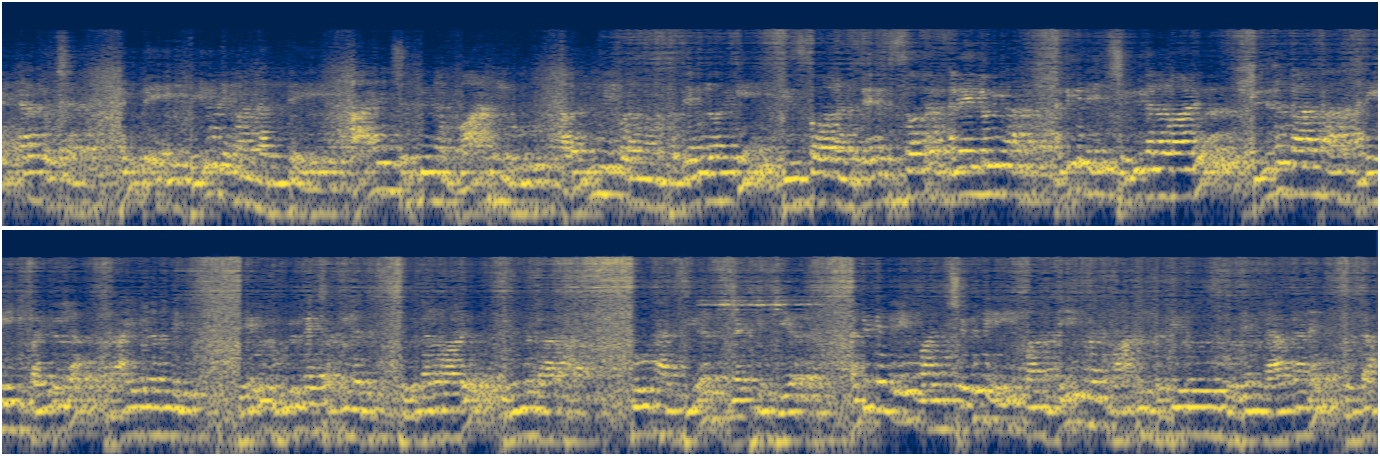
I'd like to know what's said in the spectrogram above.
వెనక్కి వచ్చారు అయితే దేవుడు ఏమన్నారంటే ఆయన చెప్పిన మాటలు అవన్నీ కూడా మన హృదయంలోనికి తీసుకోవాలంటే దేవుని స్తోత్రం. హల్లెలూయా. అందుకని చెవి గలవాడు వినుగాక అని బైబిల్లో రాయబడింది దేవుడు ఊరికే చెప్పలేదు. చెవి గలవాడు వినుగాక కాక హూ హ్యాస్ లెట్ హియర్ అందుకని మన చెవిని మన అనేకమైన మాటలు ప్రతి లేవగానే ఉంటాం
